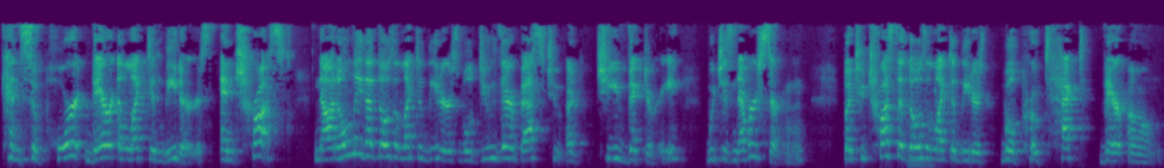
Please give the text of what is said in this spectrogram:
can support their elected leaders, and trust not only that those elected leaders will do their best to achieve victory, which is never certain, but to trust that those mm. elected leaders will protect their own.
